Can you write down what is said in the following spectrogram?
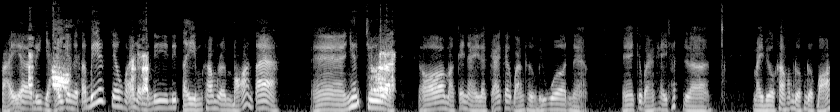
phải ờ, đi dạy cho người ta biết chứ không phải là mình đi đi tìm không rồi mình bỏ người ta. À nhớ chưa? Đó mà cái này là cái các bạn thường bị quên nè. À, các bạn hay thích là mày được không? Không được không được bỏ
